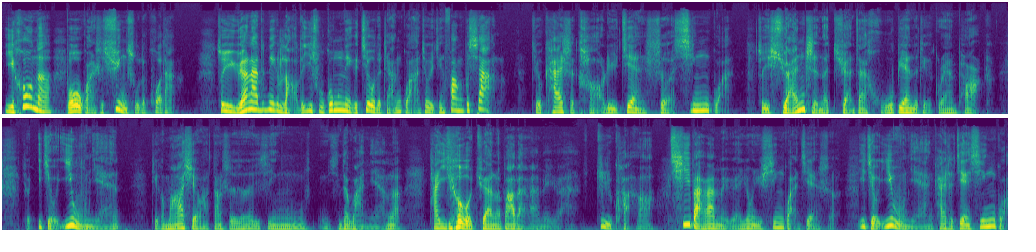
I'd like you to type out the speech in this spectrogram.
以后呢，博物馆是迅速的扩大，所以原来的那个老的艺术宫、那个旧的展馆就已经放不下了，就开始考虑建设新馆。所以选址呢，选在湖边的这个 Grand Park。就一九一五年，这个 Marshall 啊，当时已经已经在晚年了，他又捐了八百万美元。巨款啊，七百万美元用于新馆建设。一九一五年开始建新馆，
